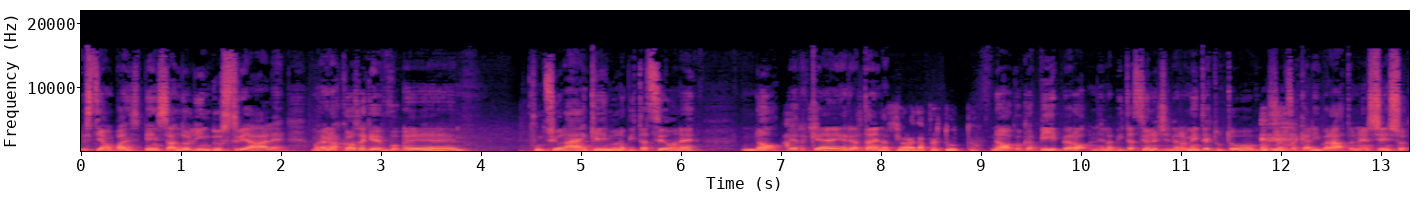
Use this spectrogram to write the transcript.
stiamo pensando all'industriale, ma è una cosa che eh, funziona anche in un'abitazione? No, perché in realtà nella, Funziona dappertutto. No, ho capito, però nell'abitazione generalmente è tutto abbastanza calibrato, nel senso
